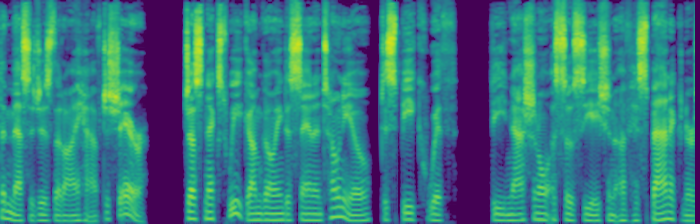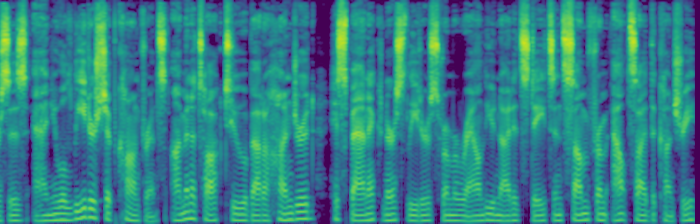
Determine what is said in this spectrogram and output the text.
the messages that I have to share. Just next week, I'm going to San Antonio to speak with the National Association of Hispanic Nurses annual leadership conference. I'm going to talk to about 100 Hispanic nurse leaders from around the United States and some from outside the country.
